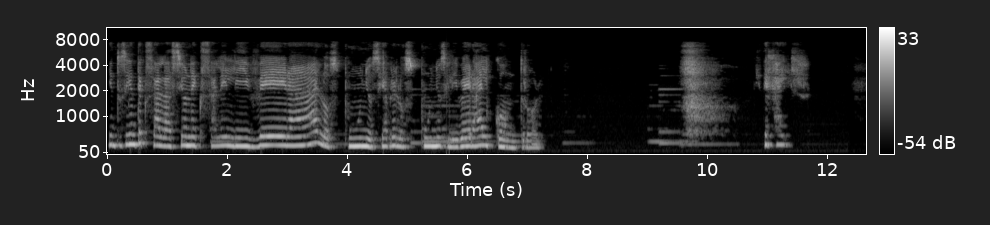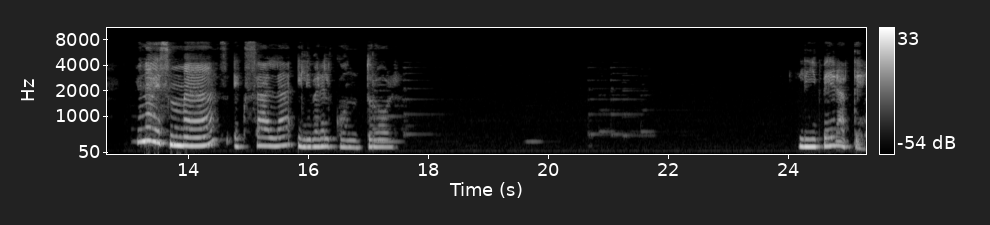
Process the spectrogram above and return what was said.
Y en tu siguiente exhalación exhala y libera los puños y abre los puños y libera el control. Y deja ir. Y una vez más, exhala y libera el control. Libérate.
